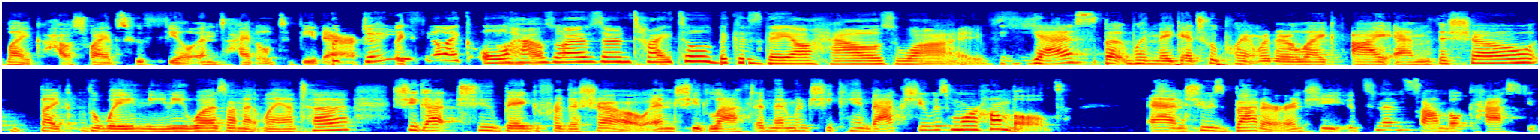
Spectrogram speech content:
like housewives who feel entitled to be there. But don't you feel like all housewives are entitled because they are housewives? Yes, but when they get to a point where they're like, I am the show, like the way Nene was on Atlanta, she got too big for the show and she left. And then when she came back, she was more humbled and she was better. And she, it's an ensemble cast. You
